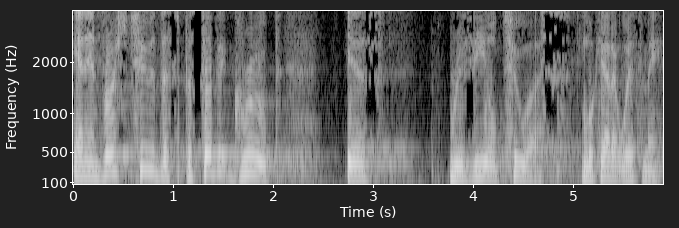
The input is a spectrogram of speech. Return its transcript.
And in verse 2, the specific group is revealed to us. Look at it with me.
